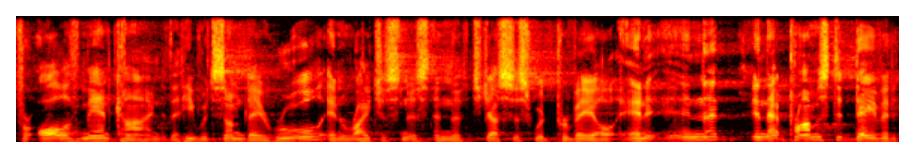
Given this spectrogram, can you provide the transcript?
for all of mankind, that he would someday rule in righteousness and that justice would prevail. And in that, in that promise to David,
